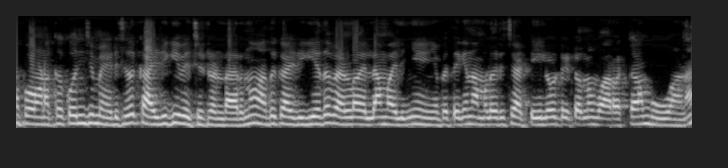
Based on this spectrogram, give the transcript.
അപ്പോൾ ഉണക്ക കൊഞ്ച് മേടിച്ചത് കഴുകി വെച്ചിട്ടുണ്ടായിരുന്നു. അത് കഴുകിയത് വെള്ളം എല്ലാം വലിഞ്ഞു കഴിഞ്ഞപ്പോഴത്തേക്കും നമ്മളൊരു ചട്ടിയിലോട്ട് ഇട്ടൊന്ന് വറക്കാൻ പോവുകയാണ്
